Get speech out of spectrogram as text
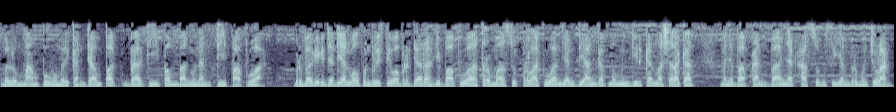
belum mampu memberikan dampak bagi pembangunan di Papua. Berbagai kejadian maupun peristiwa berdarah di Papua termasuk perlakuan yang dianggap meminggirkan masyarakat menyebabkan banyak asumsi yang bermunculan.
